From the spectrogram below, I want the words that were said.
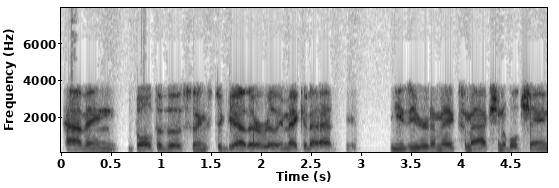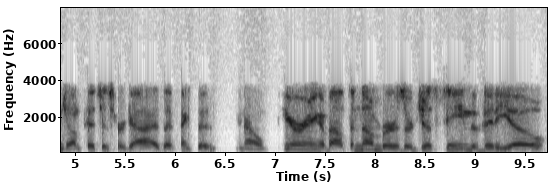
Having both of those things together really make it easier to make some actionable change on pitches for guys. I think that, you know, hearing about the numbers or just seeing the video,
